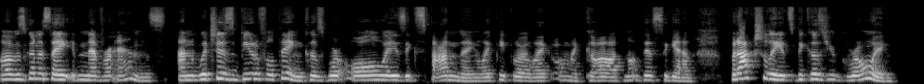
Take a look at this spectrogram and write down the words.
I was going to say it never ends, and which is a beautiful thing because we're always expanding. Like people are like, "Oh my God, not this again!" But actually, it's because you're growing,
